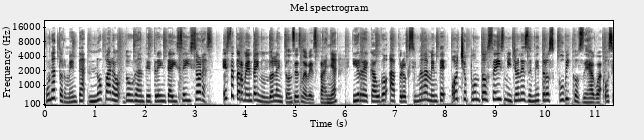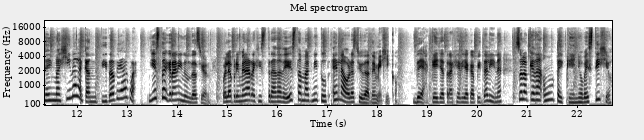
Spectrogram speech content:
una tormenta no paró durante 36 horas. Esta tormenta inundó la entonces Nueva España y recaudó aproximadamente 8.6 millones de metros cúbicos de agua. O sea, imagina la cantidad de agua. Y esta gran inundación fue la primera registrada de esta magnitud en la hora Ciudad de México. De aquella tragedia capitalina solo queda un pequeño vestigio,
